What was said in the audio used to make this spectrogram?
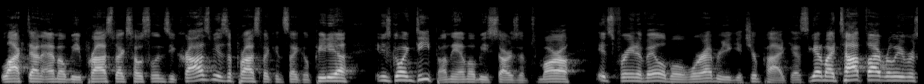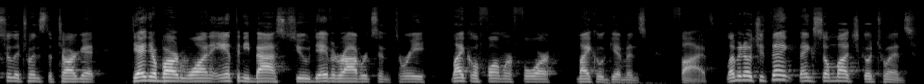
Locked On MLB Prospects. Host Lindsey Crosby is a prospect encyclopedia, and he's going deep on the MLB stars of tomorrow. It's free and available wherever you get your podcast. Again, my top five relievers for the Twins to target Daniel Bard, one, Anthony Bass, two, David Robertson, three, Michael Fulmer, four, Mychal Givens, five. Let me know what you think. Thanks so much. Go Twins.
